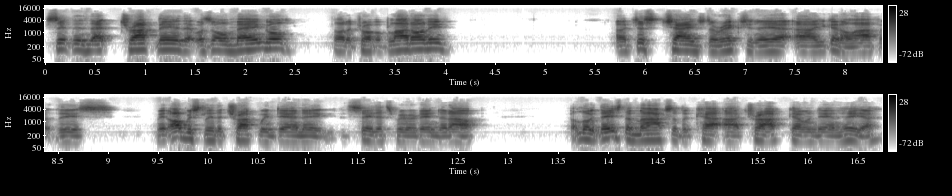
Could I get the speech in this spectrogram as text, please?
sitting in that truck there that was all mangled? Not a drop of blood on him? I just changed direction here. Uh, you're going to laugh at this. I mean, obviously the truck went down there. You can see that's where it ended up. But look, there's the marks of the car, uh, truck going down here.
